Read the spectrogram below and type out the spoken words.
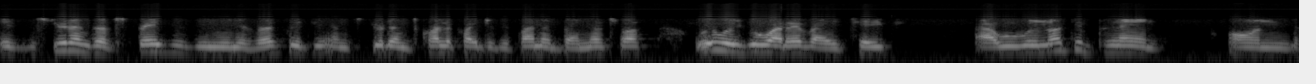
if the students have spaces in university and students qualify to be funded by NSFAS, we will do whatever it takes. Uh, we will not plan on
